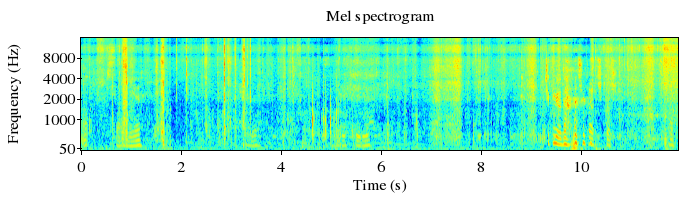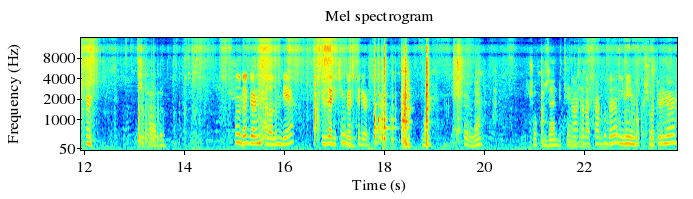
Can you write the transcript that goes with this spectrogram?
Bir saniye. Şöyle. Göstereyim. Çıkmıyor da. Çıkar çıkar. Çıkardım. Bunu da görmüş olalım diye sizler için gösteriyoruz. Bak şöyle. Çok güzel bir tencere. arkadaşlar bu da yine 29 Şubat ürünü.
